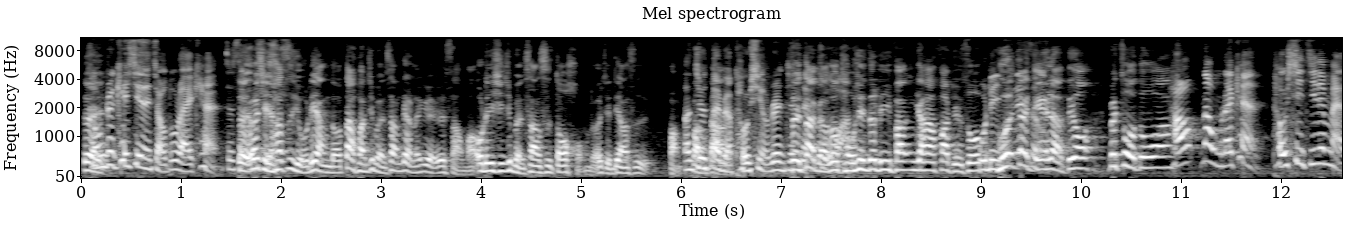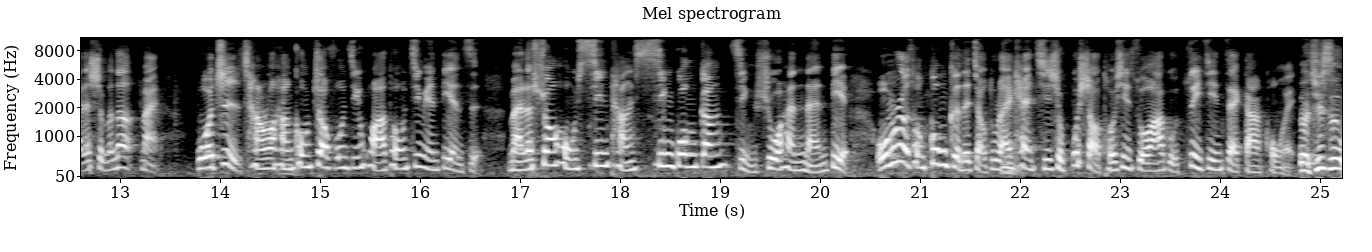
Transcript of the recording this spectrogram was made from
从日 K 线的角度来看，这是对，而且它是有量的，大盘基本上量的越来越少嘛，OTC 基本上是都红的，而且量是放，那就代表头线有认真，对，代表说头线这地方应该他发觉说不会再跌了，对哦，被做多啊。好，那我们来看投信今天买了什么呢？买。博智、长荣航空、兆丰金、华通、金源电子买了双红、新唐、星光钢、锦硕和南电。我们如果从宫格的角度来看，嗯、其实有不少投信所有阿股最近在轧空哎。对，其实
